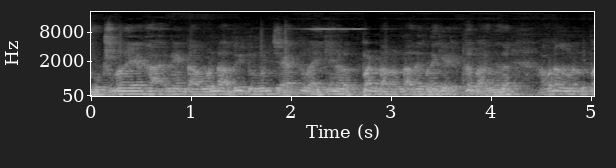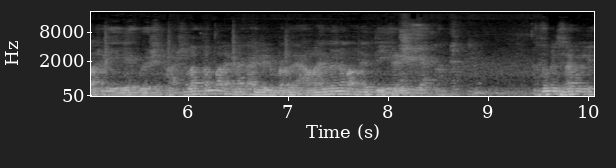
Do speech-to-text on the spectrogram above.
സൂക്ഷ്മമായ ധാരണ ഉണ്ടാവുകൊണ്ട് അത് ഇതും കൂടി ചേർത്ത് വായിക്കാൻ എളുപ്പം ഉണ്ടാവുകൊണ്ട് അത് ഇവിടേക്ക് എടുത്ത് പറഞ്ഞത് അവിടെ നമ്മളത് പറയില്ലേ? പക്ഷേ ഭക്ഷണത്തം പറയേണ്ട കാര്യം ഇവിടെ രാമായണം തന്നെ പറഞ്ഞ തീരണില്ല. അത് മനസ്സിലാവില്ലേ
